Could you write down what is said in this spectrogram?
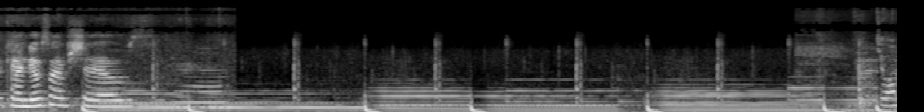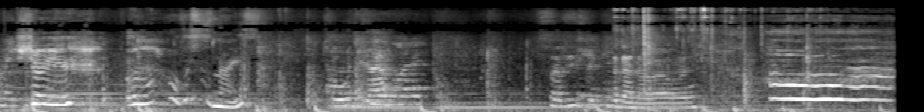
Okay, and they also have shelves. Do you want me show you? Oh, this is nice. Oh, yeah. So this is the kitchen. Oh.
